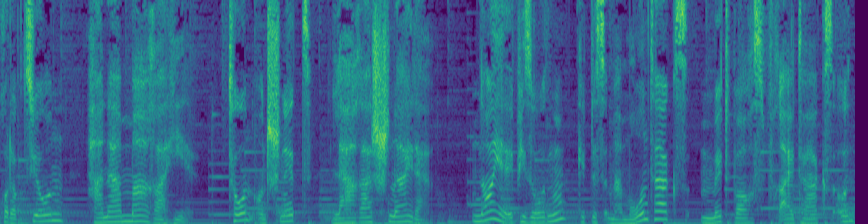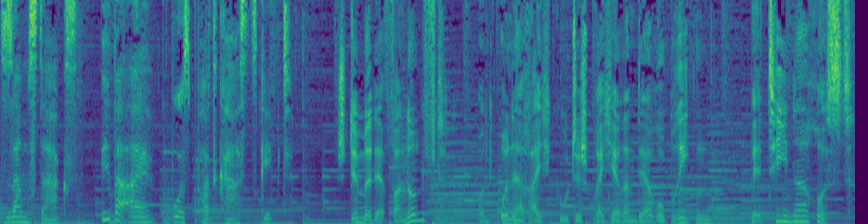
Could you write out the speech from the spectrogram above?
Produktion Hanna Marahiel. Ton und Schnitt Lara Schneider. Neue Episoden gibt es immer montags, mittwochs, freitags und samstags. Überall, wo es Podcasts gibt. Stimme der Vernunft und unerreicht gute Sprecherin der Rubriken Bettina Rust.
